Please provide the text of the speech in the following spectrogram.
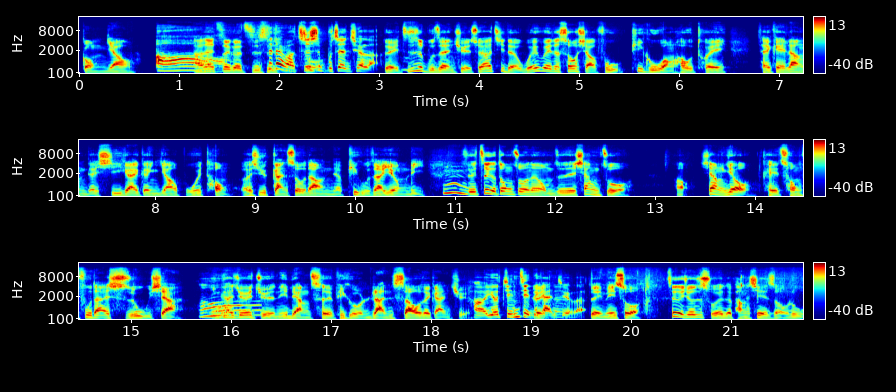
拱腰哦，他在这个姿势，这代表姿势不正确了。对，姿势不正确，所以要记得微微的收小腹，屁股往后推，才可以让你的膝盖跟腰不会痛，而去感受到你的屁股在用力。嗯，所以这个动作呢，我们就是向左。好，向右可以重复大概十五下，应该就会觉得你两侧屁股燃烧的感觉。好，有紧紧的感觉了。对，没错，这个就是所谓的螃蟹走路。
